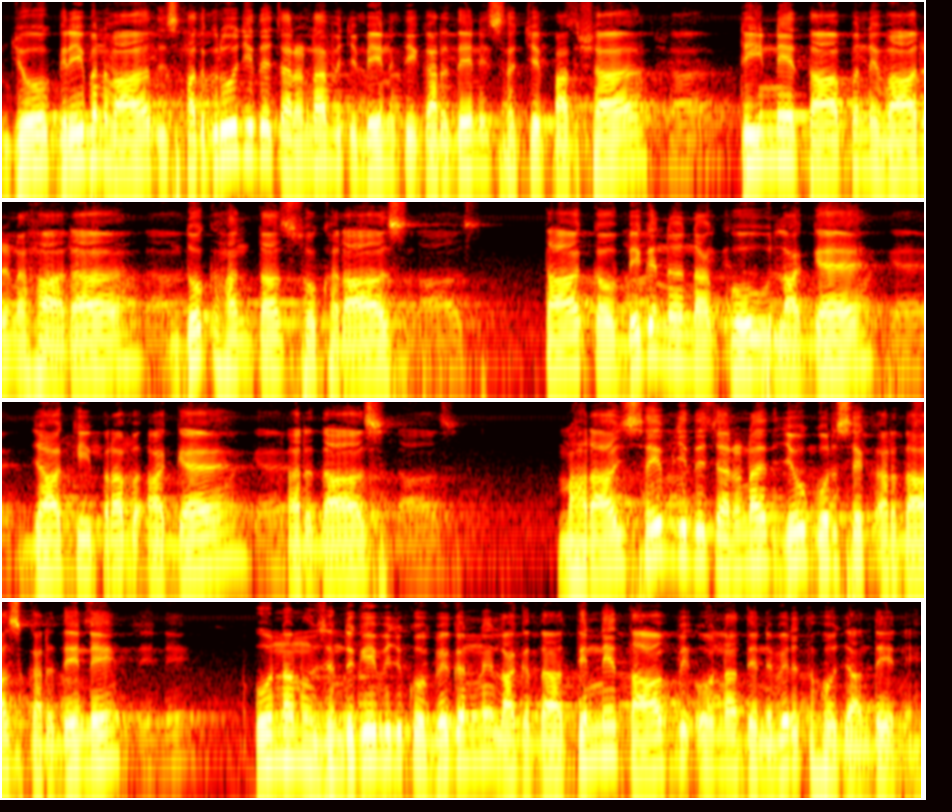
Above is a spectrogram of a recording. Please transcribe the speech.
ਜੋ ਗਰੀਬ ਨਵਾਜ ਸਤਿਗੁਰੂ ਜੀ ਦੇ ਚਰਨਾਂ ਵਿੱਚ ਬੇਨਤੀ ਕਰਦੇ ਨੇ, ਸੱਚੇ ਪਾਤਸ਼ਾਹ ਤੀਨੇ ਤਾਪ ਨਿਵਾਰਨ ਹਾਰਾ, ਦੁਖ ਹੰਤਾ ਸੁਖ ਰਾਸ। ਤਾ ਕਉ ਬਿਗਨ ਨਾ ਕੋਉ ਲਾਗੈ, ਜਾ ਕੀ ਪ੍ਰਭ ਆਗੈ ਅਰਦਾਸ। ਮਹਾਰਾਜ ਸਾਹਿਬ ਜੀ ਦੇ ਚਰਨਾਂ ਵਿੱਚ ਜੋ ਗੁਰਸਿੱਖ ਅਰਦਾਸ ਕਰਦੇ ਨੇ, ਉਹਨਾਂ ਨੂੰ ਜ਼ਿੰਦਗੀ ਵਿੱਚ ਕੋਈ ਵਿਗਨ ਨਹੀਂ ਲੱਗਦਾ, ਤਿੰਨੇ ਤਾਪ ਵੀ ਉਹਨਾਂ ਦੇ ਨਿਵਰਤ ਹੋ ਜਾਂਦੇ ਨੇ।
